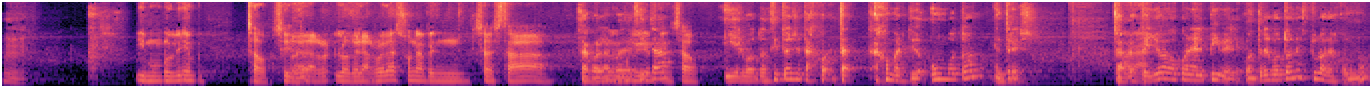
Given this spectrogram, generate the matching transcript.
Mm. Y muy bien pensado. Sí, lo de la, lo de la rueda es una. pen- O sea, está. O sea, con la muy, ruedecita y el botoncito ese te has, co- te has convertido un botón en tres. O sea, lo Ahora- que yo hago con el Pibel con tres botones, tú lo haces con uno.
